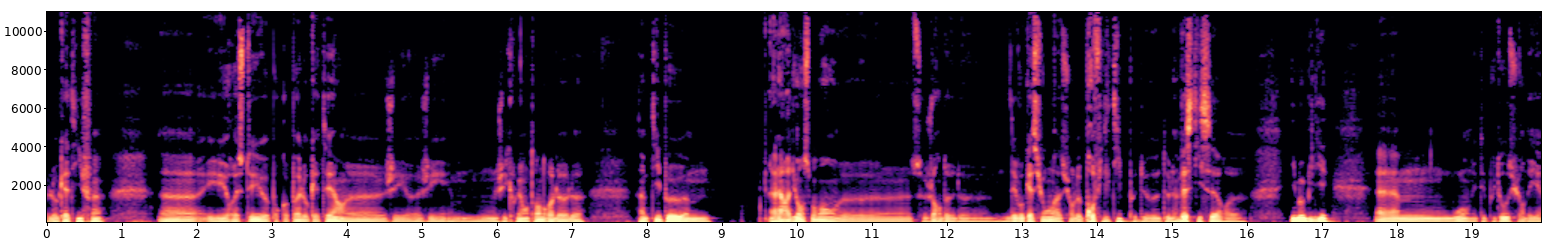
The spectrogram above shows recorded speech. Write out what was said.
locatif. et rester pourquoi pas locataire. j'ai j'ai j'ai cru entendre le, le un petit peu à la radio en ce moment euh, ce genre de d'évocation sur le profil type de, de l'investisseur euh, immobilier. Euh, où on était plutôt sur des,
